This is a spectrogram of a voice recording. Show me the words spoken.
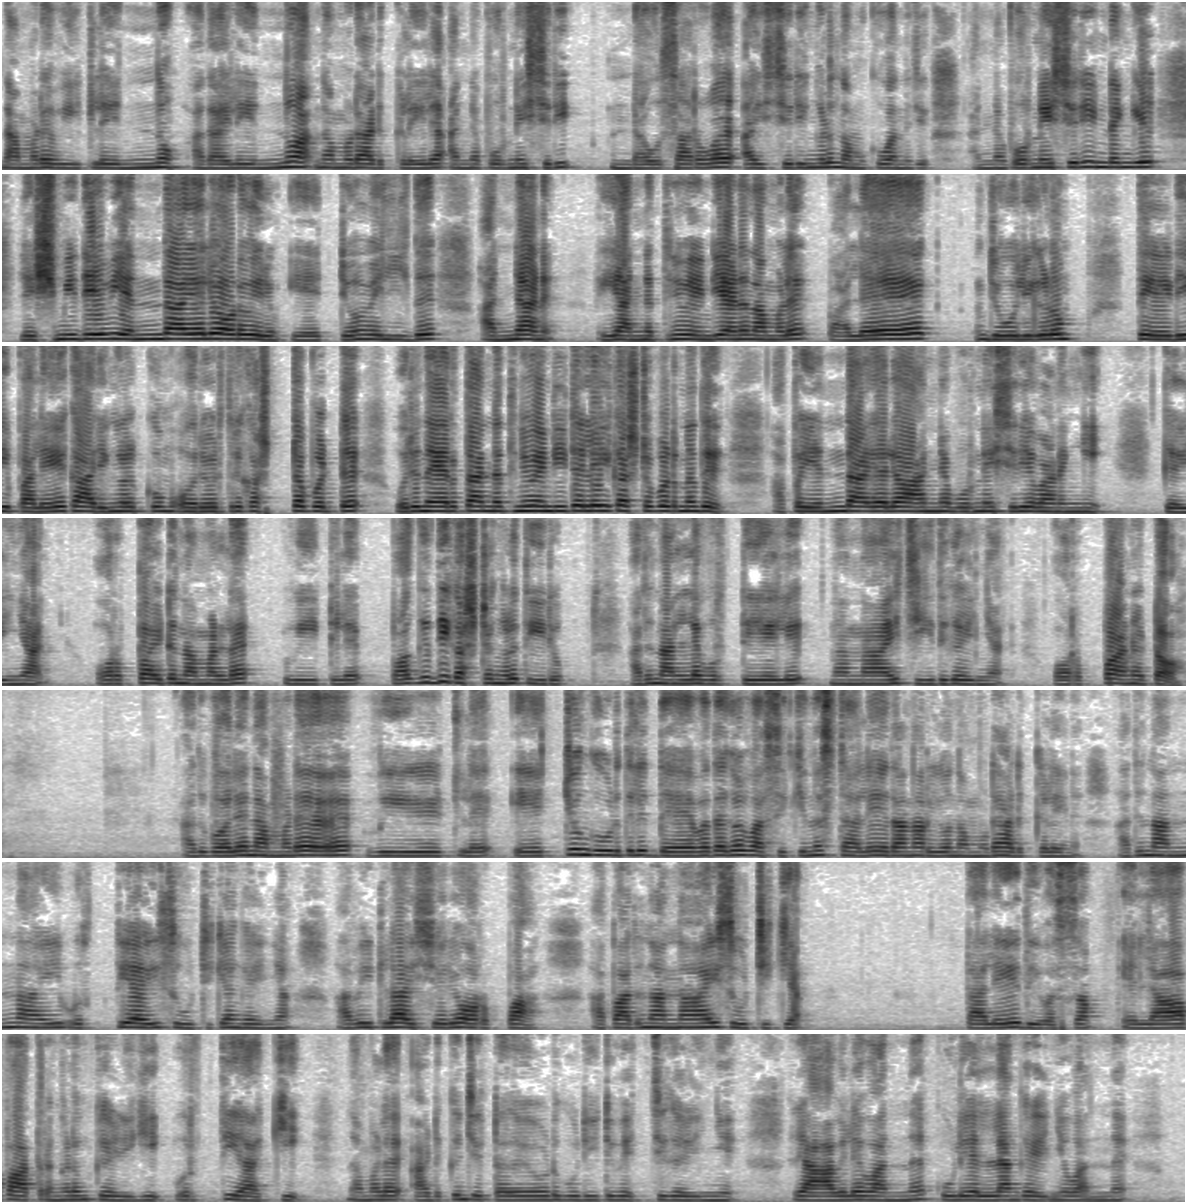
നമ്മുടെ വീട്ടിൽ എന്നും അതായത് എന്നും നമ്മുടെ അടുക്കളയിൽ അന്നപൂർണേശ്വരി ഉണ്ടാവും. സർവ ഐശ്വര്യങ്ങളും നമുക്ക് വന്നു ചെയ്യും. അന്നപൂർണേശ്വരി ഉണ്ടെങ്കിൽ ലക്ഷ്മി ദേവി എന്തായാലും അവിടെ വരും. ഏറ്റവും വലുത് അന്നാണ്. ഈ അന്നത്തിന് വേണ്ടിയാണ് നമ്മൾ പല ജോലികളും തേടി പല കാര്യങ്ങൾക്കും ഓരോരുത്തർ കഷ്ടപ്പെട്ട് ഒരു നേരത്തെ അന്നത്തിന് വേണ്ടിയിട്ടല്ലേ ഈ കഷ്ടപ്പെടുന്നത്. അപ്പം എന്തായാലും ആ അന്നപൂർണേശ്വരിയെ വണങ്ങി കഴിഞ്ഞാൽ ഉറപ്പായിട്ട് നമ്മളുടെ വീട്ടിലെ പകുതി കഷ്ടങ്ങൾ തീരും. അത് നല്ല വൃത്തിയിൽ നന്നായി ചെയ്ത് കഴിഞ്ഞാൽ ഉറപ്പാണ് കേട്ടോ അതുപോലെ നമ്മുടെ വീട്ടിലെ ഏറ്റവും കൂടുതൽ ദേവതകൾ വസിക്കുന്ന സ്ഥലം ഏതാണെന്നറിയോ നമ്മുടെ അടുക്കളയാണ് അത് നന്നായി വൃത്തിയായി സൂക്ഷിക്കാൻ കഴിഞ്ഞാൽ ആ വീട്ടിലെ ഐശ്വര്യം ഉറപ്പാ. അപ്പം അത് നന്നായി സൂക്ഷിക്കുക തലേ ദിവസം എല്ലാ പാത്രങ്ങളും കഴുകി വൃത്തിയാക്കി. നമ്മൾ അടുക്കും ചിട്ടയോട് കൂടിയിട്ട് വെച്ച് കഴിഞ്ഞ് രാവിലെ വന്ന് കുളിയെല്ലാം കഴിഞ്ഞ് വന്ന്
